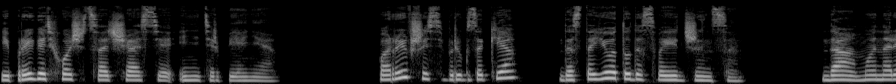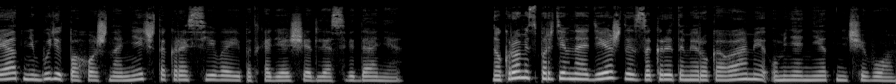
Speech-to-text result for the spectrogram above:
И прыгать хочется от счастья и нетерпения. Порывшись в рюкзаке, Достаю оттуда свои джинсы. Да, мой наряд не будет похож на нечто красивое и подходящее для свидания. Но кроме спортивной одежды с закрытыми рукавами у меня нет ничего.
